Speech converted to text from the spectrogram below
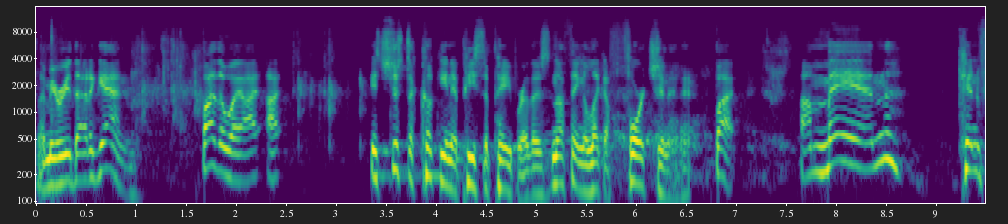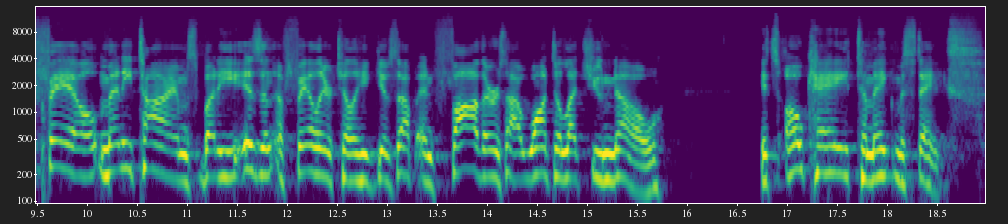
Let me read that again. By the way, I, I, it's just a cookie and a piece of paper. There's nothing like a fortune in it. But a man can fail many times, but he isn't a failure till he gives up. And fathers, I want to let you know it's okay to make mistakes.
